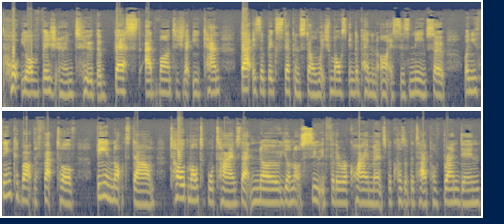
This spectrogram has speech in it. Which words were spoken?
put your vision to the best advantage that you can, that is a big stepping stone which most independent artists need. So when you think about the fact of being knocked down, told multiple times that no, you're not suited for the requirements because of the type of branding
